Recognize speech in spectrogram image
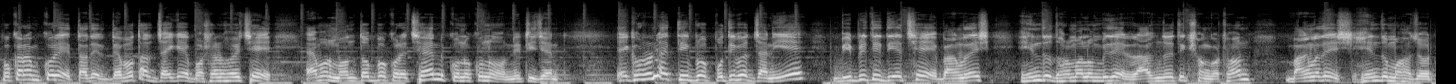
প্রোগ্রাম করে তাদের দেবতার জায়গায় বসানো হয়েছে এমন মন্তব্য করেছেন কোনো কোনো নেটিজেন। এ ঘটনায় তীব্র প্রতিবাদ জানিয়ে বিবৃতি দিয়েছে বাংলাদেশ হিন্দু ধর্মাবলম্বীদের রাজনৈতিক সংগঠন বাংলাদেশ হিন্দু মহাজোট।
